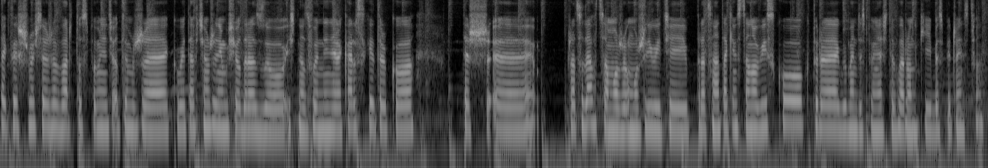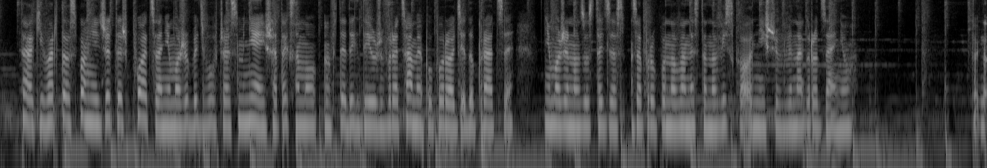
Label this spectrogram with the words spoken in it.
Tak, też myślę, że warto wspomnieć o tym, że kobieta w ciąży nie musi od razu iść na zwolnienie lekarskie, tylko też pracodawca może umożliwić jej pracę na takim stanowisku, które jakby będzie spełniać te warunki bezpieczeństwa. Tak, i warto wspomnieć, że też płaca nie może być wówczas mniejsza. Tak samo wtedy, gdy już wracamy po porodzie do pracy, nie może nam zostać za zaproponowane stanowisko o niższym wynagrodzeniu. Tak, no,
